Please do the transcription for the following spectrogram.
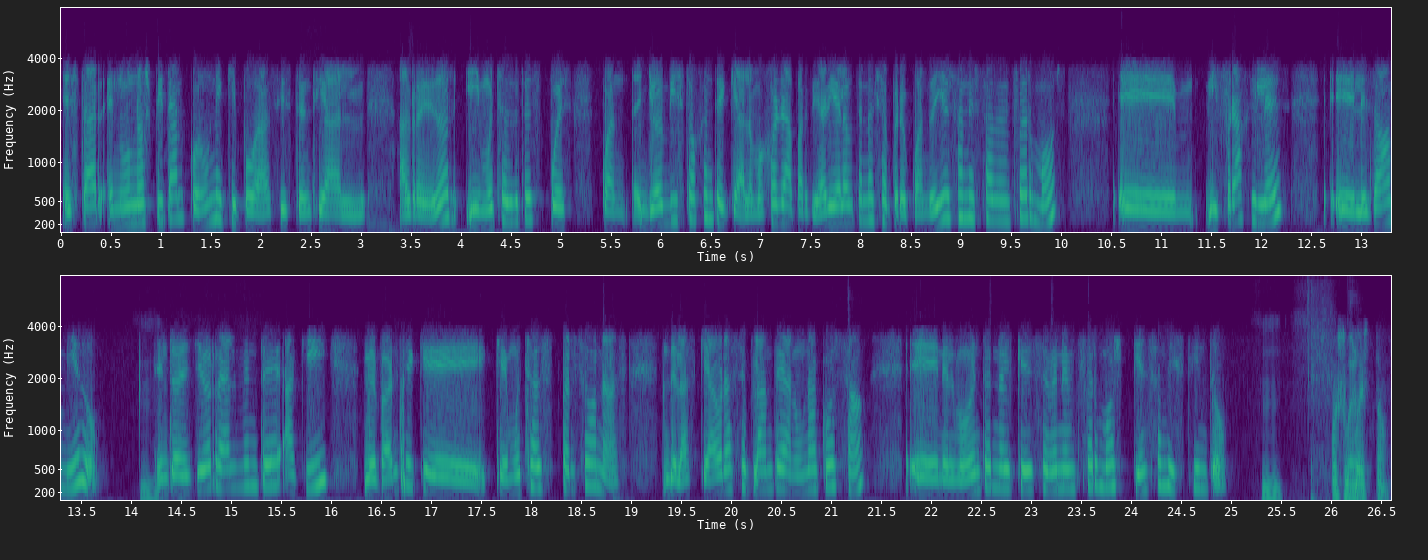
estar en un hospital con un equipo asistencial alrededor. Y muchas veces pues cuando yo he visto gente que a lo mejor era partidaria de la eutanasia pero cuando ellos han estado enfermos eh, y frágiles eh, les daba miedo. Entonces yo realmente aquí me parece que, que muchas personas de las que ahora se plantean una cosa, eh, en el momento en el que se ven enfermos piensan distinto. Por supuesto.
